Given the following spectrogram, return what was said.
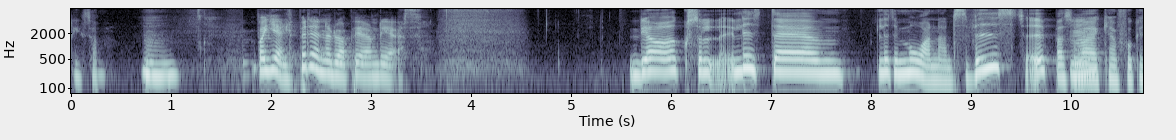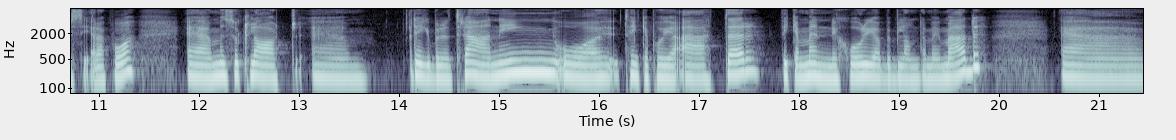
Liksom. Vad hjälper det när du har PMDS? Är också lite, lite månadsvis, typ, alltså vad jag kan fokusera på. Eh, men såklart eh, regelbunden träning och tänka på hur jag äter, vilka människor jag beblandar mig med. Eh,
